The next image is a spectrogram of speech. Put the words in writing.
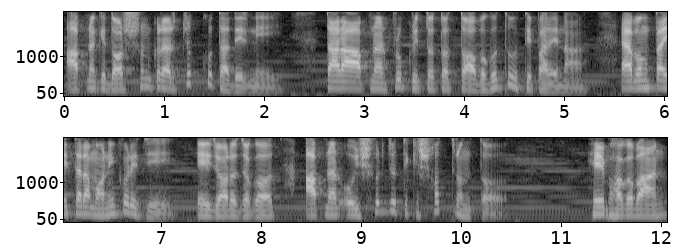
আপনাকে দর্শন করার চক্ষু তাদের নেই। তারা আপনার প্রকৃত তত্ত্ব অবগত হতে পারে না এবং তাই তারা মনে করে যে, এই জড়জগৎ আপনার ঐশ্বর্য থেকে স্বতন্ত্র হে ভগবান,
